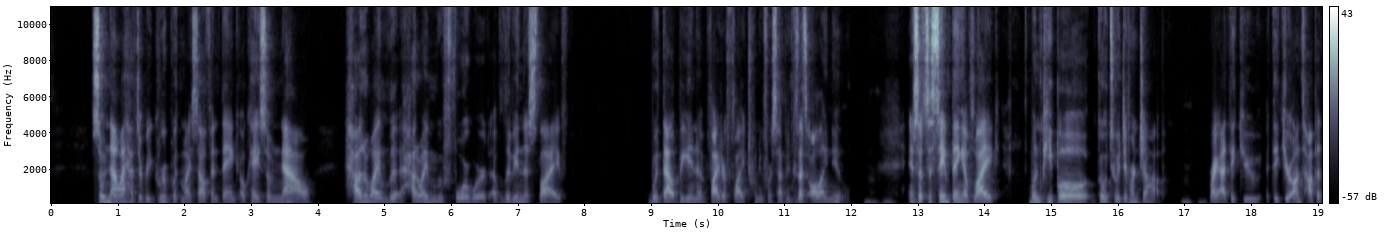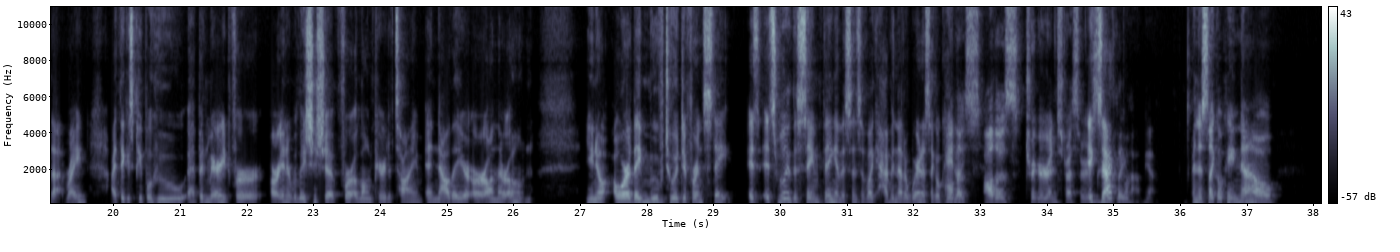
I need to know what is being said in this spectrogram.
So now I have to regroup with myself and think, okay, so now how do I li- how do I move forward of living this life without being in fight or flight 24/7 because that's all I knew. Mhm. And so it's the same thing of like when people go to a different job Mhm. right? I think you I think you're on top of that, right? I think it's people who have been married for are in a relationship for a long period of time and now they are, on their own. You know, or they move to a different state. It's it's really the same thing in the sense of like having that awareness like okay, all like those all those trigger and stressors Exactly. have. Yeah. and it's like okay, now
